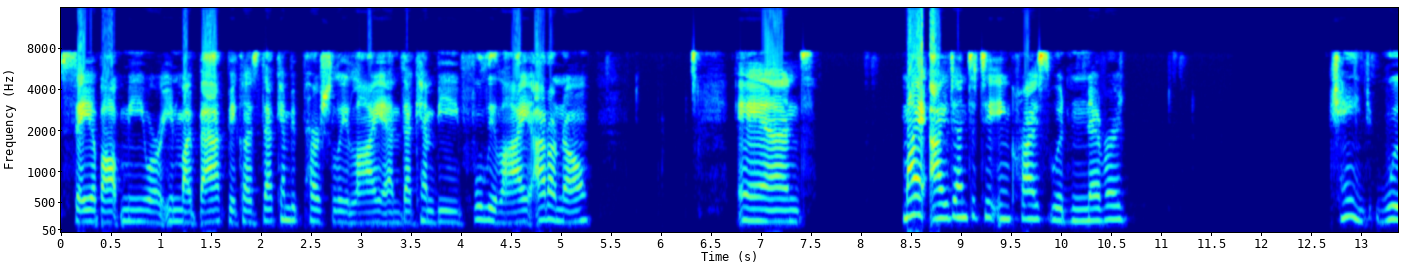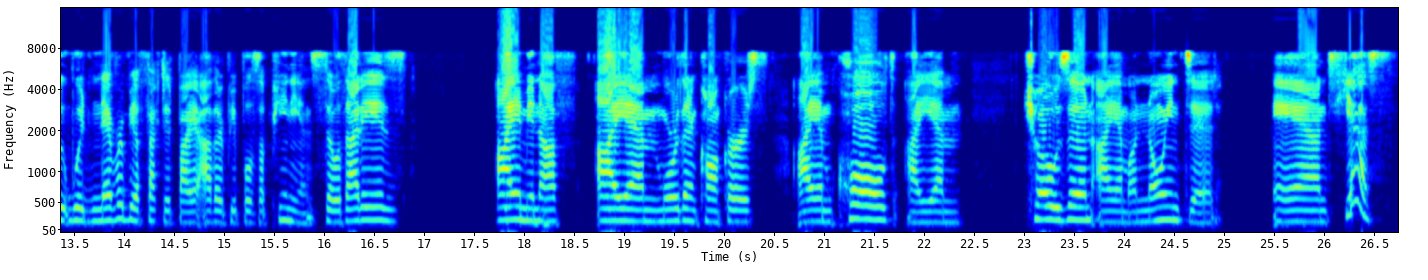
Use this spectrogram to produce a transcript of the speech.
say about me or in my back because that can be partially lie and that can be fully lie. I don't know. And my identity in Christ would never change, would, would never be affected by other people's opinions. So that is, I am enough I am more than conquerors. I am called. I am chosen. I am anointed. And yes,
